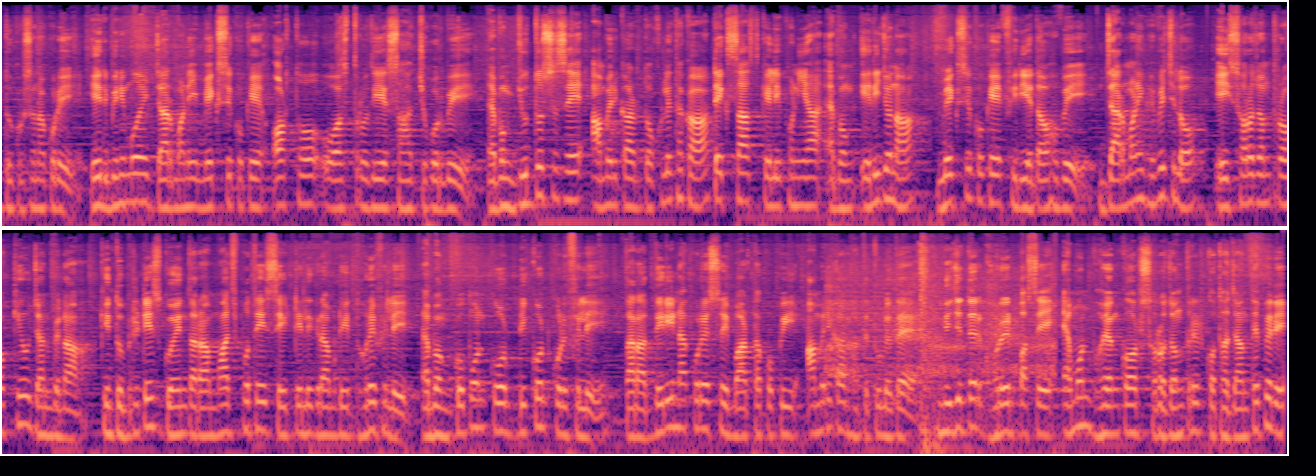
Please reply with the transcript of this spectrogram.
যুদ্ধ ঘোষণা করে। এর বিনিময়ে জার্মানি, মেক্সিকোকে অর্থ ও অস্ত্র দিয়ে সাহায্য করবে এবং যুদ্ধ শেষে আমেরিকার দখলে থাকা টেক্সাস, ক্যালিফোর্নিয়া এবং এরিজোনা মেক্সিকোকে ফিরিয়ে দেওয়া হবে। জার্মানি ভেবেছিল এই ষড়যন্ত্র কেউ জানবে না, কিন্তু ব্রিটিশ গোয়েন্দারা মাঝপথে সেই টেলিগ্রামটি ধরে ফেলে এবং গোপন কোড ডিকোড করে ফেলে। তারা দেরি না করে সেই বার্তা কপি আমেরিকার হাতে তুলে দেয়। নিজেদের ঘরের পাশে এমন ভয়ঙ্কর ষড়যন্ত্রের কথা জানতে পেরে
